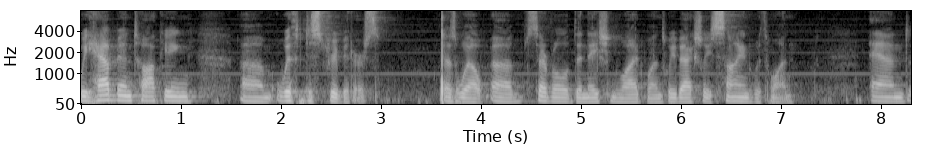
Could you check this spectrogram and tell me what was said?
We have been talking um, with distributors as well, uh, several of the nationwide ones. We've actually signed with one. And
